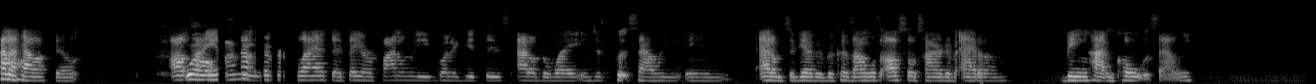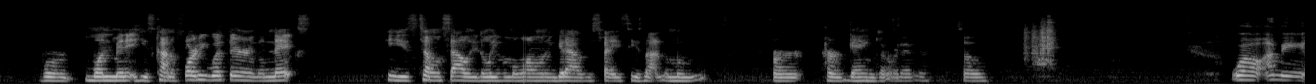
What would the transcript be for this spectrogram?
kind of how I felt. I, well, I am I mean, glad that they are finally going to get this out of the way and just put Sally and Adam together because I was also tired of Adam being hot and cold with Sally. Where one minute he's kind of flirty with her, and the next he's telling Sally to leave him alone and get out of his face. He's not in the mood for her games or whatever. So Well, I mean,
